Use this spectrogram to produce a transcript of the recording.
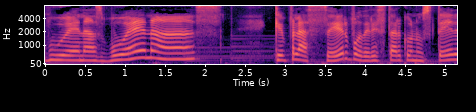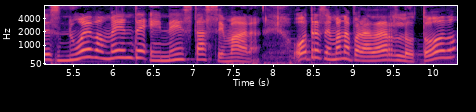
Buenas, buenas. Qué placer poder estar con ustedes nuevamente en esta semana. Otra semana para darlo todo,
